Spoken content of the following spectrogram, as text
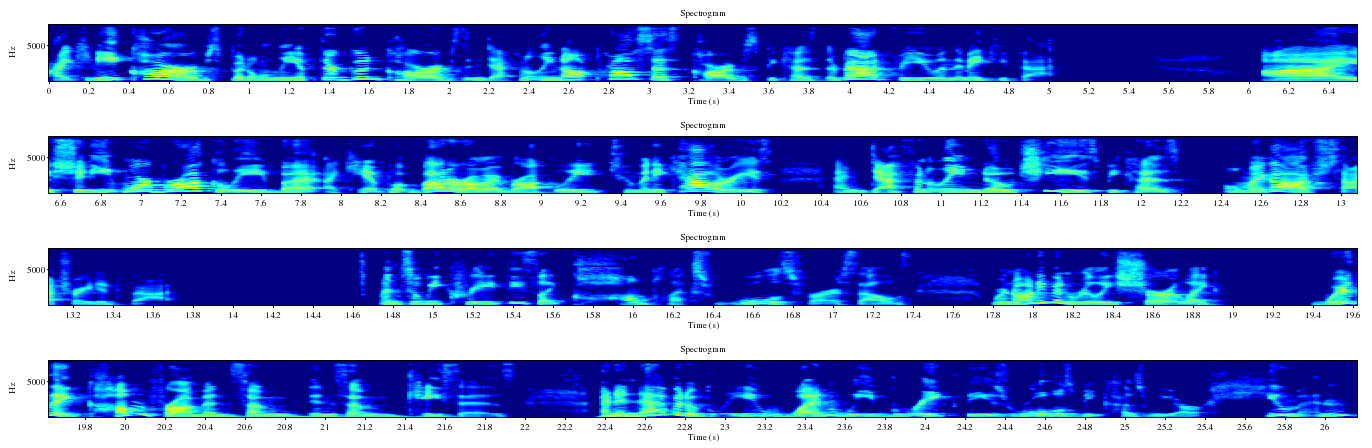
I can eat carbs, but only if they're good carbs and definitely not processed carbs because they're bad for you and they make you fat. I should eat more broccoli, but I can't put butter on my broccoli, too many calories, and definitely no cheese because, oh my gosh, saturated fat. And so we create these like complex rules for ourselves. We're not even really sure like where they come from in some in some cases. And inevitably, when we break these rules because we are human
